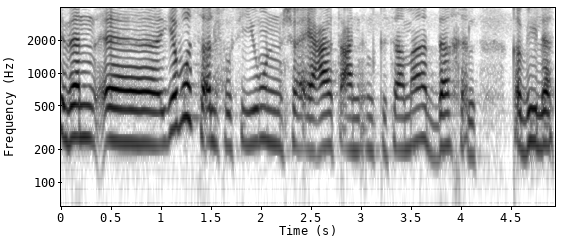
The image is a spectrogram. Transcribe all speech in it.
إذا آه، يبث الحوثيون شائعات عن انقسامات داخل قبيلة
